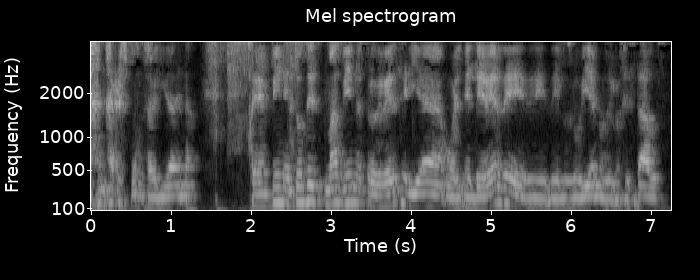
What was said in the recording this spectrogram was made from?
no hay responsabilidad de nada. Pero en fin, entonces más bien nuestro deber sería, o el, deber de, los gobiernos, de los estados,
